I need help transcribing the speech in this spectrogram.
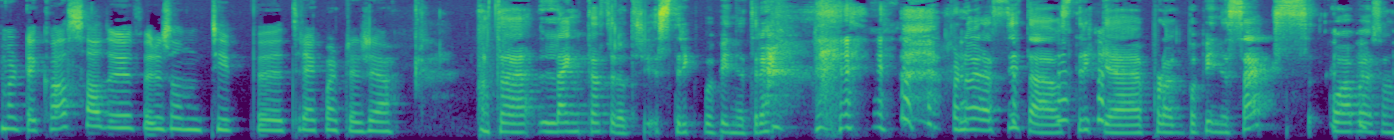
Marte, hva sa du for sånn type tre kvarter siden? At jeg lengter etter å strikke på pinnetre. For nå har jeg sittet og strikker plagg på pinne seks, og jeg bare sånn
